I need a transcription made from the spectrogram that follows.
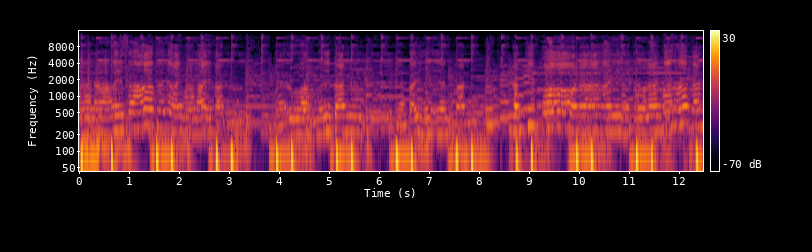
มาลายสาทยายมาลายคัน มารวมมือกันอยู่เงินไปเฮือนมัน กันคิดพอนายตัวลายมากัน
